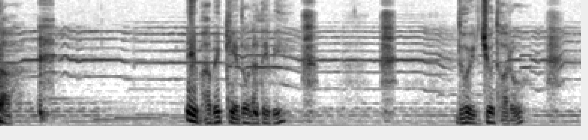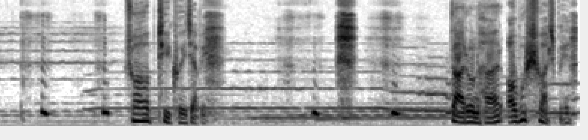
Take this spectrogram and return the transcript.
না। এভাবে কেঁদো না দেবী। ধৈর্য ধরো। সব ঠিক হয়ে যাবে। তারণহার অবশ্য আসবেন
